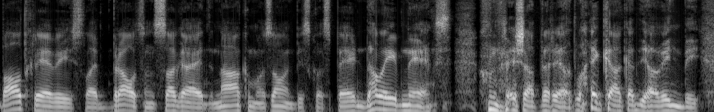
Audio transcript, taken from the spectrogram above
Baltkrievijas, lai brauc un sagaida nākamos Olimpisko spēļu dalībniekus. Un trešā perioda laikā, kad jau viņi bija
